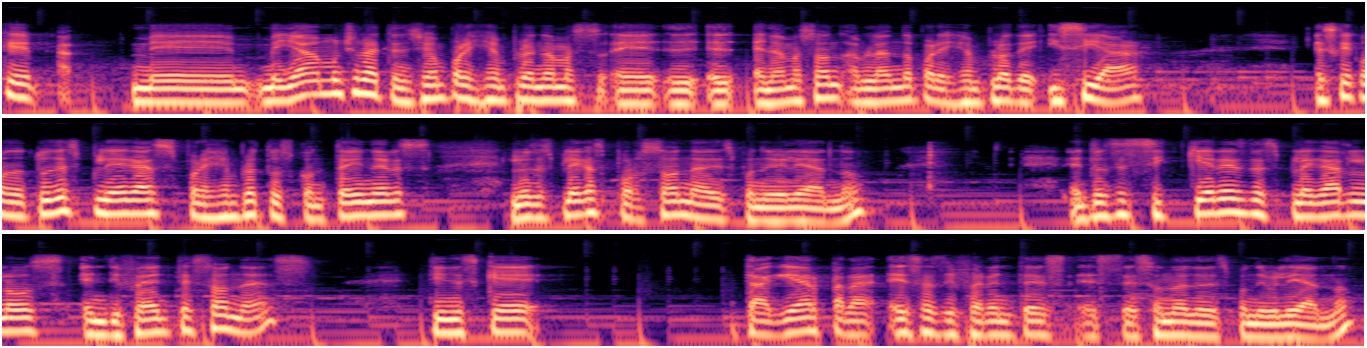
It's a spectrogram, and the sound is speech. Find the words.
que me, llama mucho la atención, por ejemplo, en Amazon, eh, en Amazon, hablando, por ejemplo, de ECR, es que cuando tú despliegas, por ejemplo, tus containers, los despliegas por zona de disponibilidad, ¿no? Entonces, si quieres desplegarlos en diferentes zonas, tienes que taguear para esas diferentes este, zonas de disponibilidad, ¿no?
